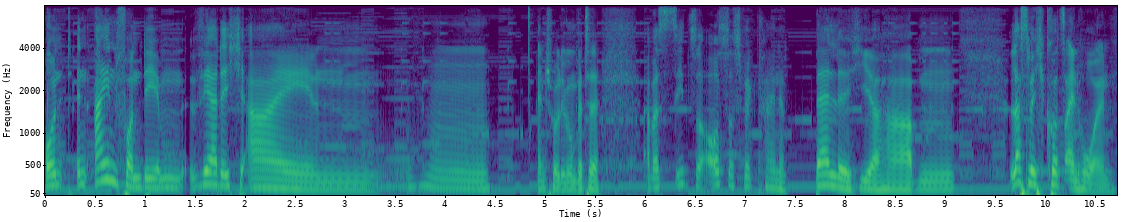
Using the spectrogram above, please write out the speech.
Und in einen von denen werde ich ein... Hm, Entschuldigung bitte, aber es sieht so aus, dass wir keine Bälle hier haben. Lass mich kurz einholen.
